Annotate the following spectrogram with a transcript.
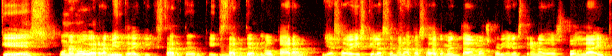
que es una nueva herramienta de Kickstarter. Kickstarter no para. Ya sabéis que la semana pasada comentábamos que habían estrenado Spotlight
